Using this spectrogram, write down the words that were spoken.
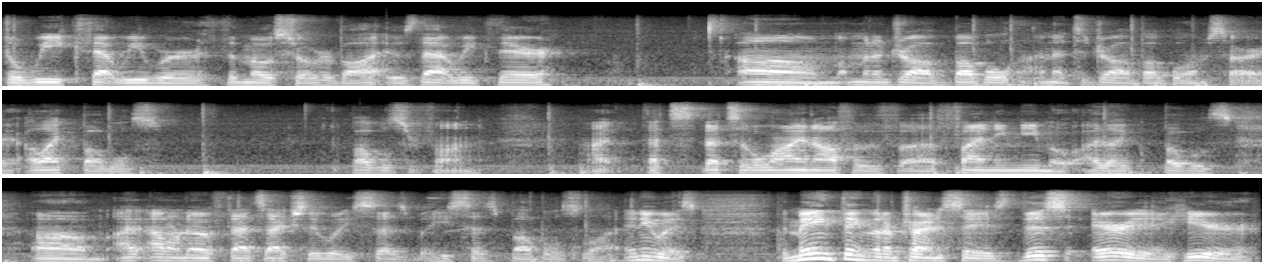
the week that we were the most overbought. It was that week there. Um, I'm gonna draw a bubble. I meant to draw a bubble. I'm sorry. I like bubbles. Bubbles are fun. I, that's that's a line off of uh, Finding Nemo. I like bubbles. Um, I, I don't know if that's actually what he says, but he says bubbles a lot. Anyways, the main thing that I'm trying to say is this area here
